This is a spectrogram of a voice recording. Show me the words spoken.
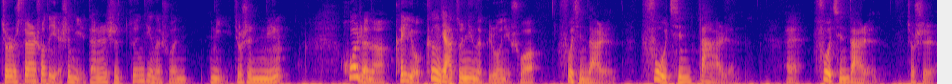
就是虽然说的也是你，但是是尊敬的说。你就是您，或者呢，可以有更加尊敬的，比如你说父亲大人，父亲大人，哎，父亲大人就是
